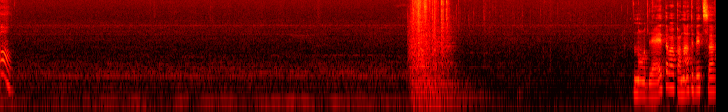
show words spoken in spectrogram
О! Но для этого понадобится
